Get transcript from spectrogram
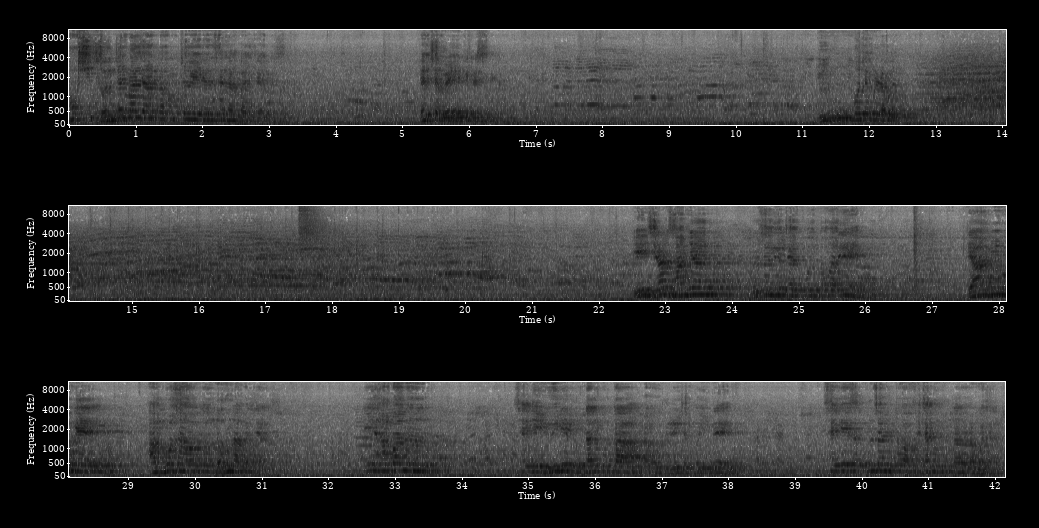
혹시 전쟁 나지 않을까 걱정해야 되는 세상까지 되어버렸어요. 대체 왜 이렇게 됐습니까? 윤뭐 때문이라고 이 지난 3년 윤석열 정권 동안에 대한민국의 안보 상황도 너무 나빠지지 않습니다. 이 한반도는 세계 유일의 분단 국가라고 불릴 정도인데 세계에서 군사 밀도가 가장 높은 나라라고 하잖아요.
